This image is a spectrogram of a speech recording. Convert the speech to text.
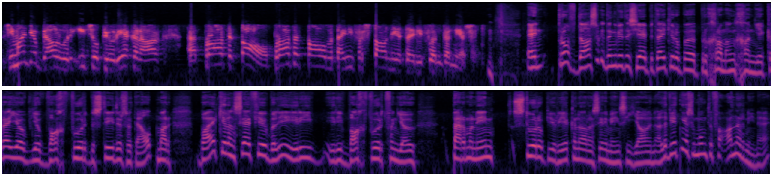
as iemand jou bel oor iets op jou rekenaar, uh, praat 'n taal, praat 'n taal wat hy nie verstaan nie as hy die foon kan neersit. En prof, daar's ook 'n ding weet as jy baie keer op 'n program ingaan, jy kry jou jou wagwoord bestuurders wat help, maar baie keer dan sê hy vir jou wil jy hierdie hierdie wagwoord van jou permanent stoor op jou rekenaar en sê die mense ja en hulle weet nie eens hoe om hom te verander nie, né?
